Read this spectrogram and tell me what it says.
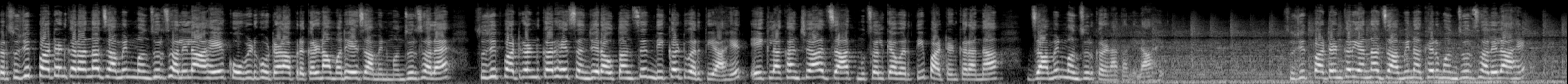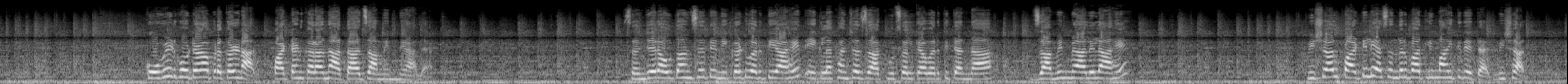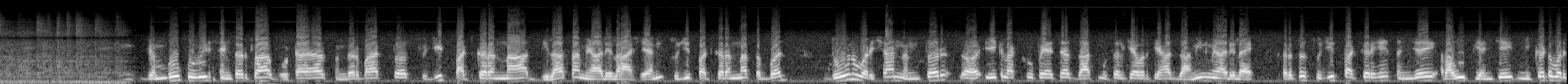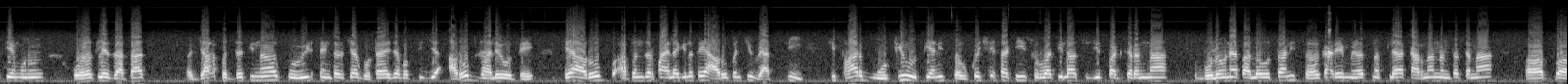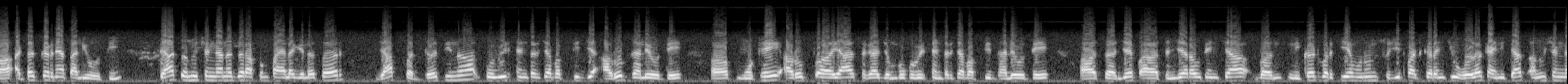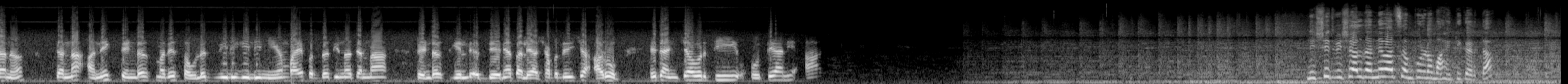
तर सुजित पाटणकरांना जामीन मंजूर झालेला आहे. कोविड घोटाळा प्रकरणामध्ये जामीन मंजूर झालाय. सुजित पाटणकर हे संजय राऊतांचे निकटवर्ती आहेत. एक लाखांच्या जात मुचलक्यावरती पाटणकरांना जामीन मंजूर करण्यात आलेला आहे. सुजित पाटणकर यांना जामीन अखेर मंजूर झालेला आहे. कोविड घोटाळा प्रकरणात पाटणकरांना आता जामीन मिळाला संजय राऊतांचे ते निकटवर्ती आहेत. एक लाखांच्या जात मुचलक्यावरती त्यांना जामीन मिळालेला आहे. विशाल पाटील या संदर्भातली माहिती देत आहेत विशाल. जम्बो कोविड सेंटरचा घोटाळ्या संदर्भात सुजित पाटकरांना दिलासा मिळालेला आहे आणि सुजित पाटकरांना तब्बल दोन वर्षांनंतर एक लाख रुपयाच्या जात मुचलक्यावरती हा जामीन मिळालेला आहे. खरं तर सुजित पाटकर हे संजय राऊत यांचे निकटवर्तीय म्हणून ओळखले जातात. ज्या पद्धतीनं कोविड सेंटरच्या घोटाळ्याच्या बाबतीत जे आरोप झाले होते हे आरोप आपण जर पाहायला गेलं तर या आरोपांची व्याप्ती ही फार मोठी होती आणि चौकशीसाठी सुरुवातीला सुजित पाटकरांना बोलवण्यात आलं होतं आणि सहकार्य मिळत नसल्या कारणानंतर त्यांना अटक करण्यात आली होती. त्याच अनुषंगानं जर आपण पाहायला गेलं तर ज्या पद्धतीनं कोविड सेंटरच्या बाबतीत जे आरोप झाले होते मोठे आरोप या सगळ्या जम्बो कोविड सेंटरच्या बाबतीत झाले होते. संजय संजय राऊत यांच्या निकटवर्तीय म्हणून सुजित पाटकरांची ओळख आहे आणि त्याच अनुषंगानं त्यांना अनेक टेंडर्समध्ये सवलत दिली गेली. नियमबाह्य पद्धतीनं त्यांना टेंडर्स देण्यात आले. अशा पद्धतीचे आरोप हे त्यांच्यावरती होते आणि आज निश्चित विशाल धन्यवाद संपूर्ण माहिती करता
